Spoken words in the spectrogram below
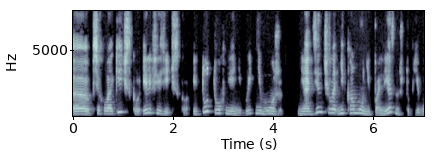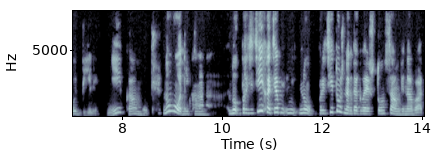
э, психологического или физического. И тут двух мнений быть не может. Ни один человек, никому не полезно, чтобы его били. Никому. Ну вот, никому. Ну, про детей хотя бы, ну, про детей тоже иногда говорят, что он сам виноват.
